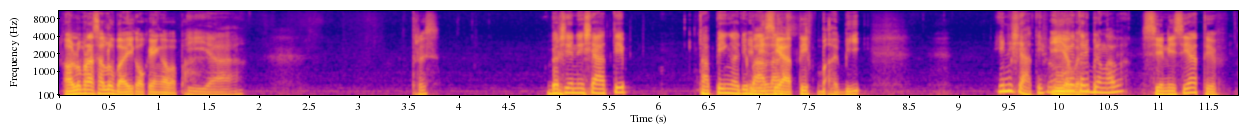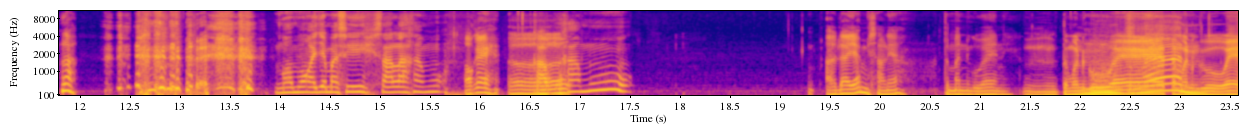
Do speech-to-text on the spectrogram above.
Oh, lu merasa lu baik, oke nggak apa-apa. iya Terus berinisiatif tapi nggak dibalas. inisiatif babi, Inisiatif. Iya, tadi bilang apa? si inisiatif. Ngomong aja masih salah kamu. Oke, eh, Kamu- Kamu. ada ya misalnya teman gue nih. Hmm, temen Hmm, gue, temen. temen gue.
